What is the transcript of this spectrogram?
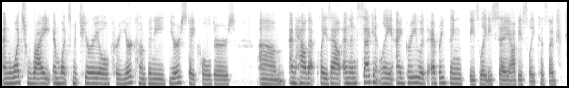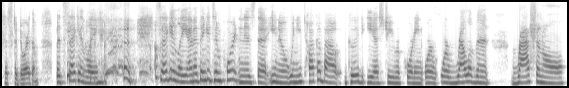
and what's right and what's material for your company, your stakeholders, um, and how that plays out. And then, secondly, I agree with everything these ladies say, obviously, because I just adore them. But secondly, secondly, and I think it's important is that you know when you talk about good ESG reporting or or relevant, rational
